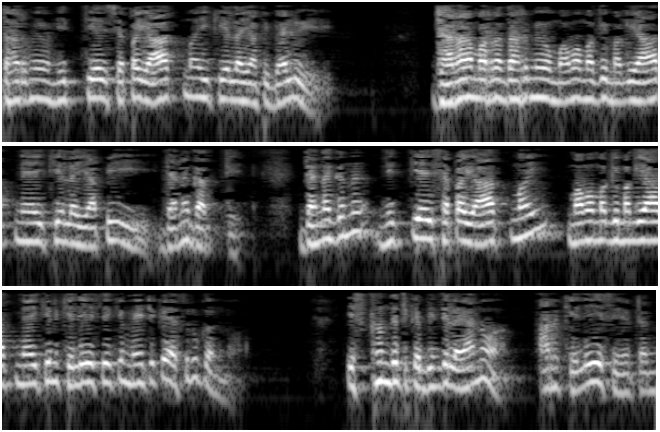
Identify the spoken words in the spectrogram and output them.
ධර්මය නිට්ටයයි සැපයි ආත්මයි කියලායි අපි බැලුවේ. ජරා මරණ ධර්මය මම මගේ මගේ ආත්මයයි කියලායි අපි දැනගත්තේ. දැනගෙන නිට්ටයයි සැපයි ආත්මයි මම මගේ මගේ ආත්මයයි කියන කෙලෙසයකින් මේ ටික ඇසුරු කරනවා. ස්කන්ධ ටික බිඳලා යනවා. අර කෙලෙසයටම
